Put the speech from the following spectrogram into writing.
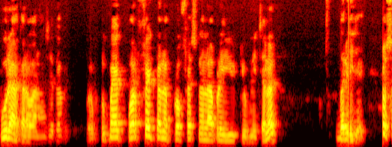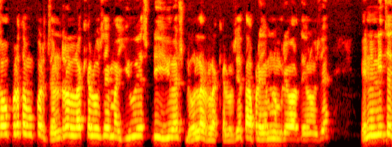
પૂરા કરવાના છે. તો ટૂંકમાં એક પરફેક્ટ અને પ્રોફેશનલ આપણી યુટ્યુબની ચેનલ બની જાય. તો સૌપ્રથમ ઉપર જનરલ લખેલું છે, એમાં યુએસડી યુએસ ડોલર લખેલું છે. તો આપણે એમનું રહેવા દેવાનું છે. એની નીચે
